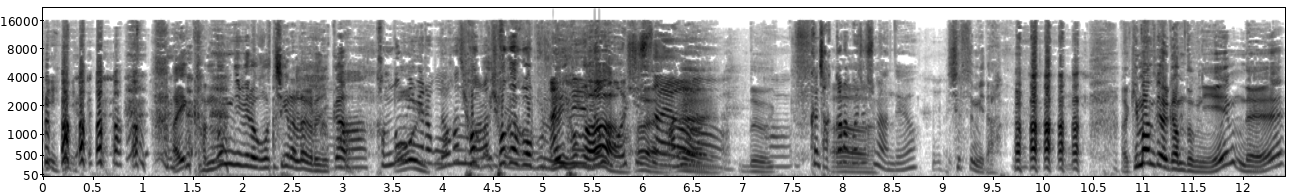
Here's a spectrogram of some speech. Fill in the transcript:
아이 감독님이라고 호칭을 하려 그러니까 아, 감독님이라고 어이, 하지 혀, 말아주세요. 혀가 거부를 아니, 해 네, 혀가 너무 멋있어요. 예, 예. 네, 아, 그냥 작가라고 어. 해주시면 안 돼요? 쉽습니다. 아, 김한별 감독님, 네.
